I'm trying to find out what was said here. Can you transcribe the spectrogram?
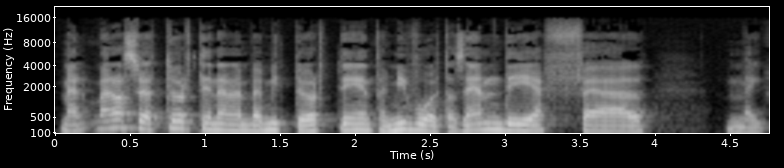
Mert, mert az, hogy a történelemben mi történt, hogy mi volt az MDF-fel, meg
